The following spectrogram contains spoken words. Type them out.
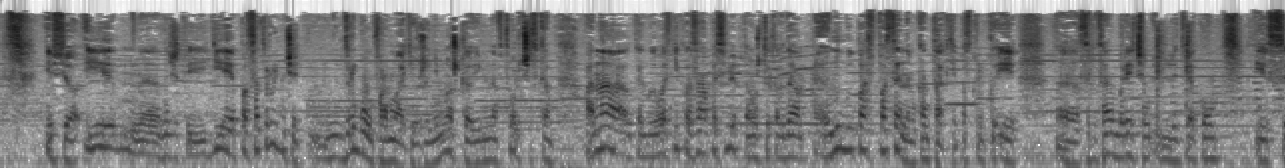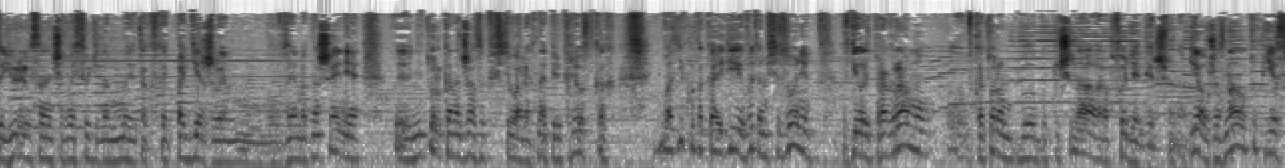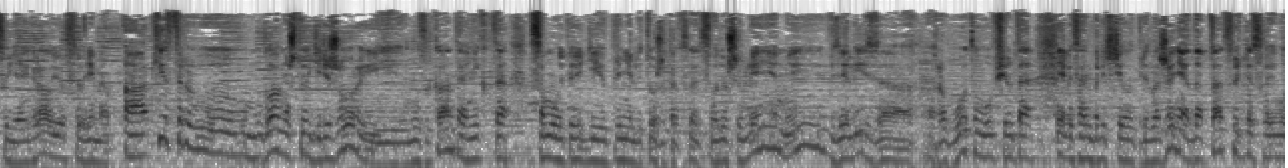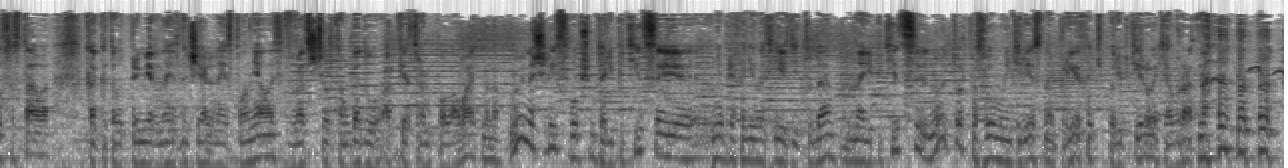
И все. И, значит, идея посотрудничать в другом формате уже немножко, именно в творческом, она как бы возникла сама по себе, потому что когда, ну, мы в постоянном контакте, поскольку и э, с Александром Борисовичем Литвяком, и с Юрием Александровичем Васютиным мы, так сказать, поддерживаем взаимоотношения э, не только на джазовых фестивалях, на перекрестках. Возникла такая идея в этом сезоне сделать программу, в котором была бы включена рапсодия Гершвина. Я уже знал эту пьесу, я играл ее все время. А оркестр, э, главное, что и дирижеры, и музыканты, они как-то саму эту идею приняли тоже, так сказать, с воодушевлением и взялись за работу, в общем-то. Александр Борисович сделал предложение, адаптацию для своего состава, как это вот примерно изначально исполнялось в 24 году оркестром Пола Вайтмана. Ну и начались, в общем-то, репетиции. Мне приходилось ездить туда на репетиции, ну это тоже по-своему интересно, приехать, порепетировать обратно.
